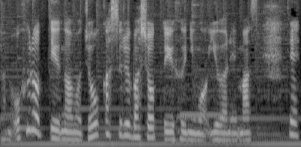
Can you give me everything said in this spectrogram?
あのお風呂っていうのはもう浄化する場所というふうにも言われます。で、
